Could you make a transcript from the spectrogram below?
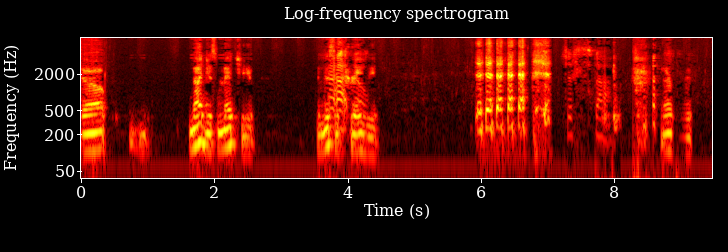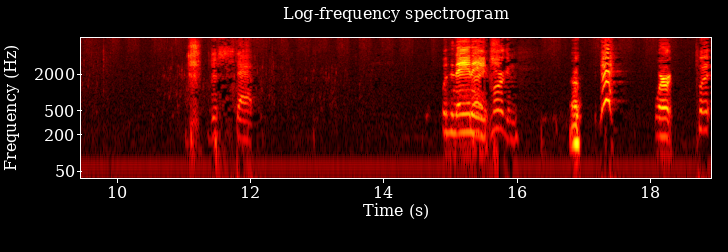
Yep. And I just met you. And this is crazy. Just stop. Alright. Just stop. With an A and Alright, H. Morgan, Where put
